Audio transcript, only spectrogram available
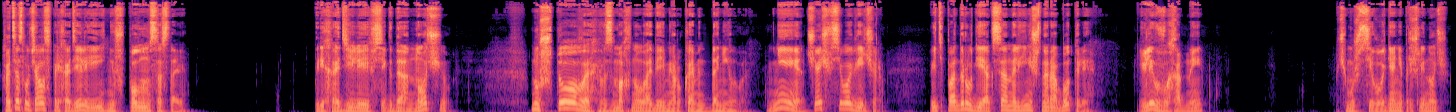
Хотя случалось, приходили и не в полном составе. Приходили всегда ночью? Ну что вы, взмахнула обеими руками Данилова. Нет, чаще всего вечером. Ведь подруги Оксаны Ильиничны работали. Или в выходные. Почему же сегодня они пришли ночью?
